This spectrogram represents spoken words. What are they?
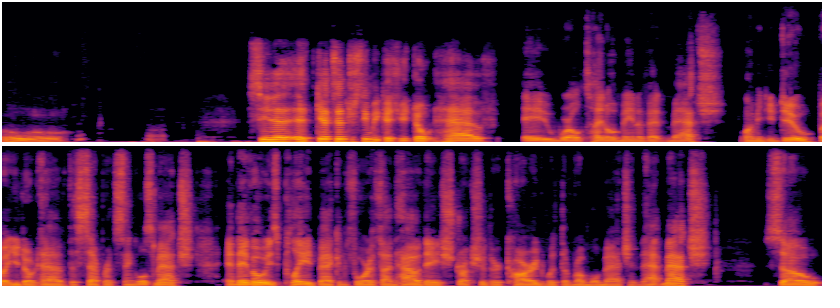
Ooh. See, it gets interesting because you don't have a world title main event match. Well, I mean, you do, but you don't have the separate singles match. And they've always played back and forth on how they structure their card with the Rumble match and that match. So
